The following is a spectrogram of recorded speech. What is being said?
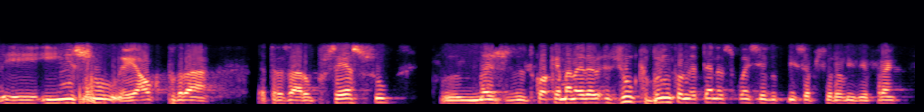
E, e, isso é algo que poderá atrasar o processo, mas de qualquer maneira, julgo que Blinken, até na sequência do que disse a professora Lívia Franco, eh,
